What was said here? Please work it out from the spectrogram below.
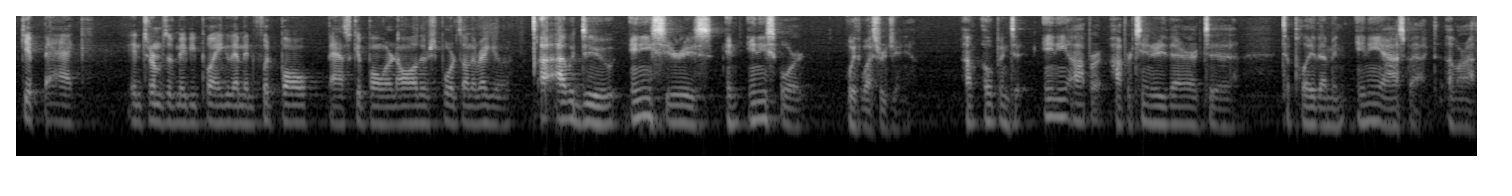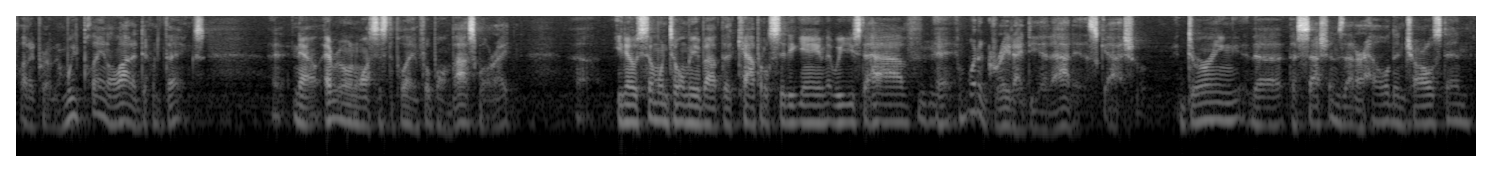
get back in terms of maybe playing them in football, basketball, and all other sports on the regular? I, I would do any series in any sport with West Virginia. I'm open to any oppor- opportunity there to, to play them in any aspect of our athletic program. We play in a lot of different things. Now, everyone wants us to play in football and basketball, right? Uh, You know, someone told me about the Capital City game that we used to have, and what a great idea that is, gosh. During the, the sessions that are held in Charleston,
